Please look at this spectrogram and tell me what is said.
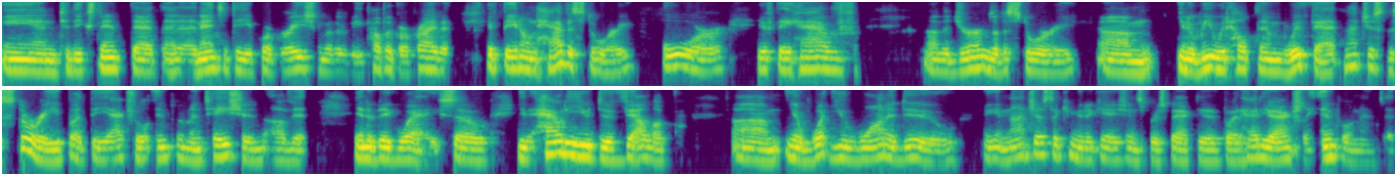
And to the extent that an entity, a corporation, whether it be public or private, if they don't have a story or if they have uh, the germs of a story, um, you know, we would help them with that, not just the story, but the actual implementation of it in a big way. So, you know, how do you develop, um, you know, what you want to do? Again, not just a communications perspective, but how do you actually implement it?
